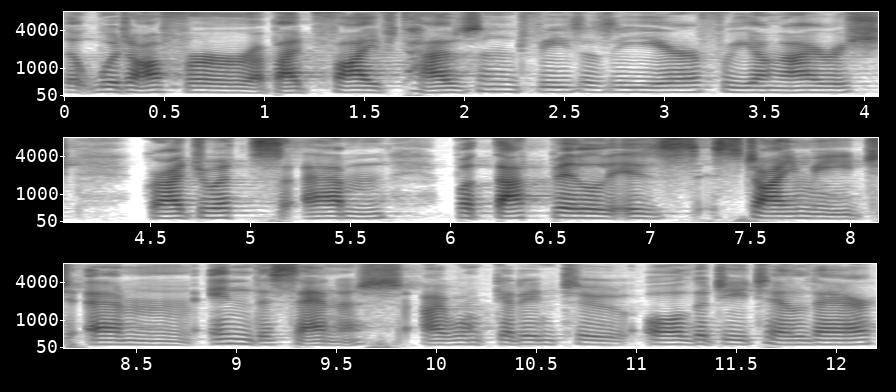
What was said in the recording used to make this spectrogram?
that would offer about 5,000 visas a year for young Irish graduates. Um, but that bill is stymied um, in the Senate. I won't get into all the detail there.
